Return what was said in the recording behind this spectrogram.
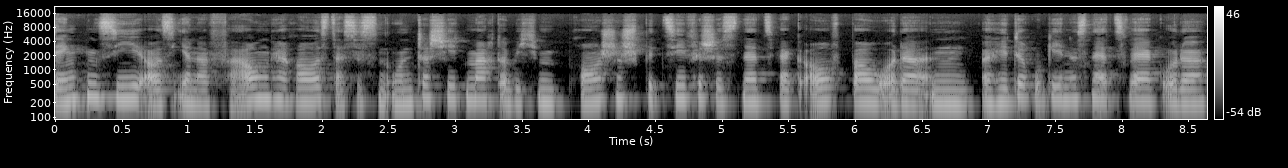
Denken Sie aus Ihren Erfahrungen heraus, dass es einen Unterschied macht, ob ich ein branchenspezifisches Netzwerk aufbaue oder ein heterogenes Netzwerk oder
